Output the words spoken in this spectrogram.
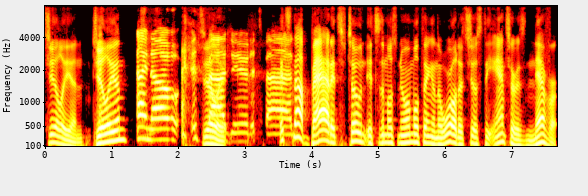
Jillian, Jillian, I know. It's Silly. bad, dude. It's bad. it's not bad. It's so it's the most normal thing in the world. It's just the answer is never,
